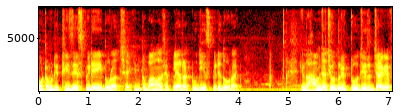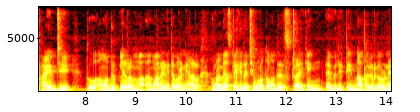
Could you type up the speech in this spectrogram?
মোটামুটি থ্রি জি স্পিডেই দৌড়াচ্ছে, কিন্তু বাংলাদেশের প্লেয়াররা টু জি স্পিডে দৌড়ায়। কিন্তু হামজা চৌধুরী টু জির জায়গায় ফাইভ জি তো আমাদের প্লেয়াররা মানে নিতে পারেনি। আর আমরা ম্যাচটা হেরেছি মূলত আমাদের স্ট্রাইকিং অ্যাবিলিটি না থাকার কারণে।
